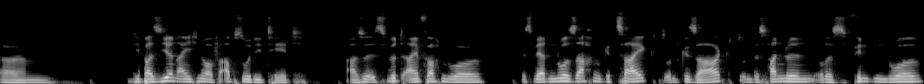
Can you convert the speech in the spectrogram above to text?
ähm, die basieren eigentlich nur auf Absurdität. Also es wird einfach nur, es werden nur Sachen gezeigt und gesagt und es handeln oder es finden nur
